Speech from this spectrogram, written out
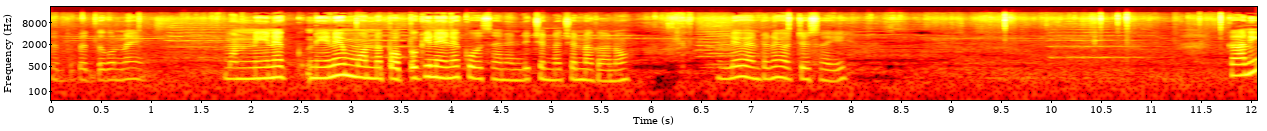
పెద్ద పెద్దగా ఉన్నాయి. మొన్న నేనే నేనే మొన్న పప్పుకి నేనే కోసానండి చిన్న చిన్నగాను. మళ్ళీ వెంటనే వచ్చేసాయి. కానీ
